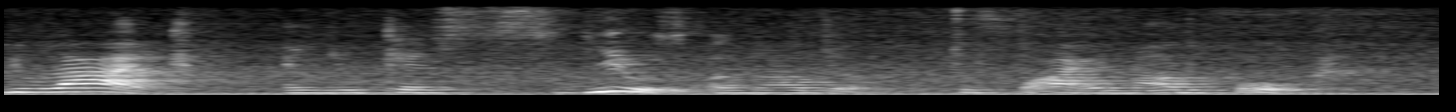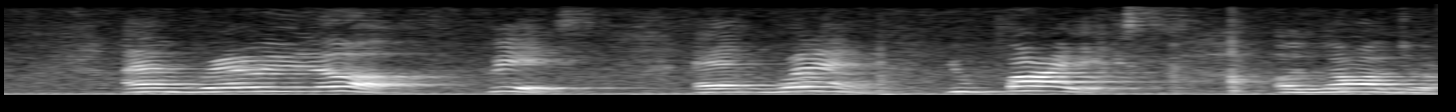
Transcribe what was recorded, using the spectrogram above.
you like and you can use another to find another book. I'm very love this and when you buy it another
